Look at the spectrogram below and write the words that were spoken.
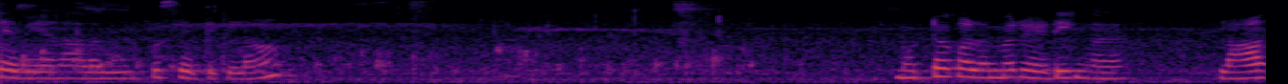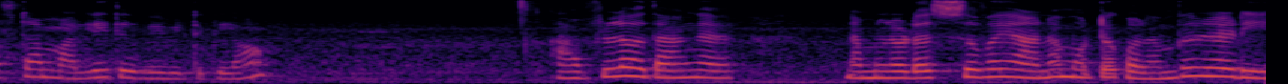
தேவையான அளவு உப்பு சேர்த்துக்கலாம். முட்டை குழம்பு ரெடிங்க லாஸ்ட்டாக மல்லி தூவி விட்டுக்கலாம். அவ்வளோதாங்க நம்மளோட சுவையான முட்டை குழம்பு ரெடி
